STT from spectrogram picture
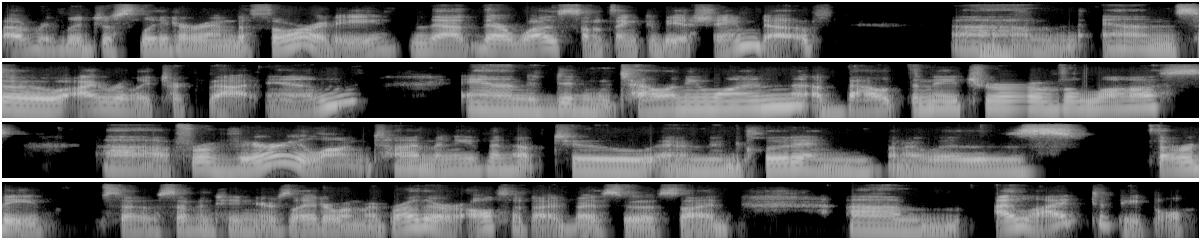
a religious leader and authority that there was something to be ashamed of. Mm. Um, and so I really took that in and didn't tell anyone about the nature of the loss uh, for a very long time, and even up to and including when I was 30, so 17 years later, when my brother also died by suicide. Um, I lied to people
